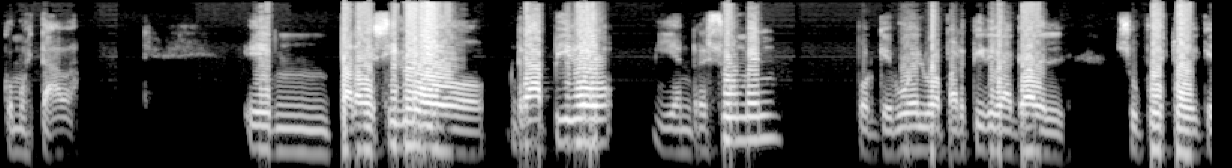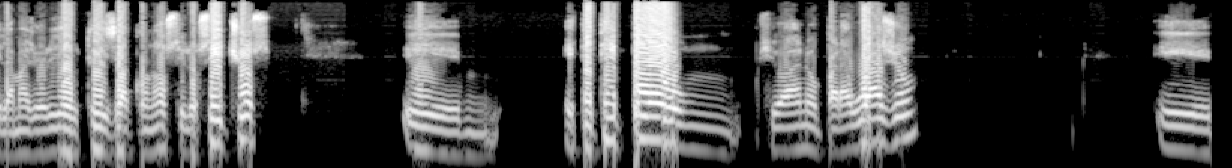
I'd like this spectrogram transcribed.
como estaba. Em, para decirlo rápido y en resumen, porque vuelvo a partir de acá del supuesto de que la mayoría de ustedes ya conoce los hechos. Eh, este tipo, un ciudadano paraguayo, eh,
